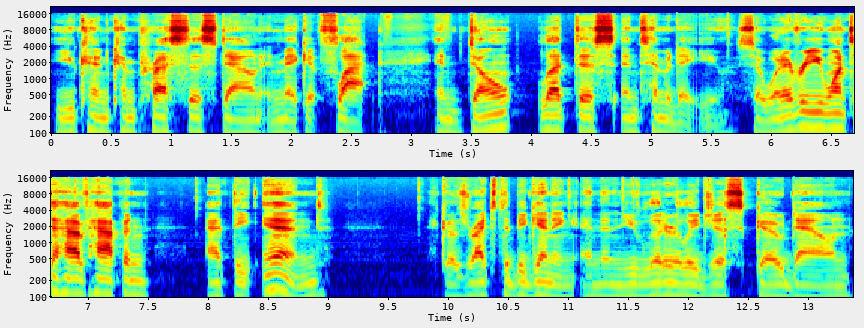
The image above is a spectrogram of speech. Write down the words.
you can compress this down and make it flat. And don't let this intimidate you. So whatever you want to have happen at the end, it goes right to the beginning and then you literally just go down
